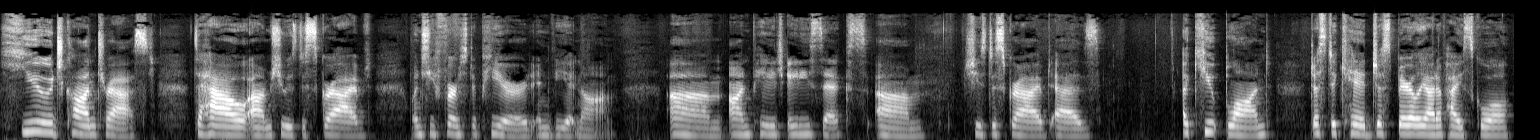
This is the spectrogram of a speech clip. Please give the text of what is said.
huge contrast to how um, she was described when she first appeared in Vietnam. Um, on page 86, um, she's described as a cute blonde, just a kid, just barely out of high school.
